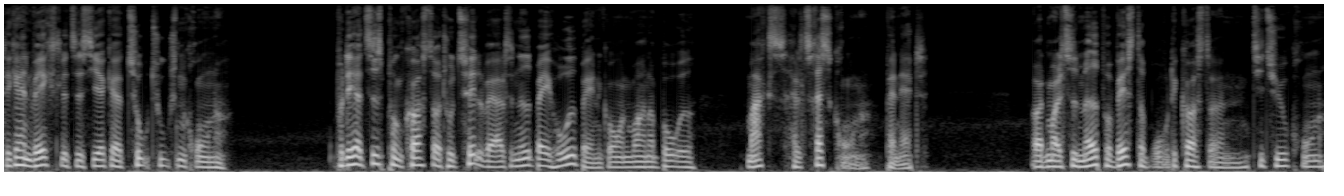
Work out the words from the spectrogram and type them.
Det kan han veksle til ca. 2.000 kroner. På det her tidspunkt koster et hotelværelse nede bag hovedbanegården, hvor han har boet, maks 50 kroner per nat. Og et måltid mad på Vesterbro, det koster en 10-20 kroner.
